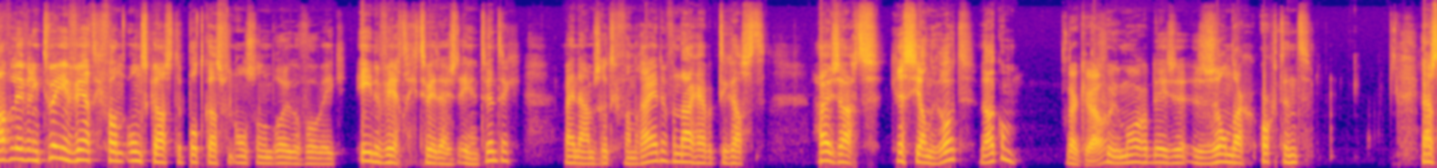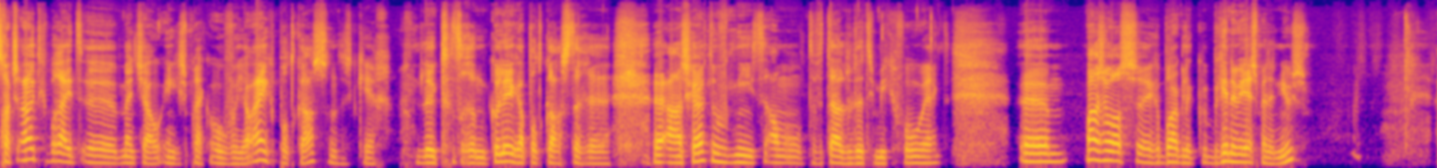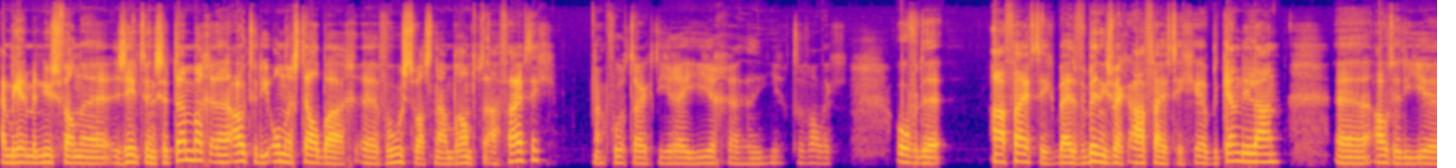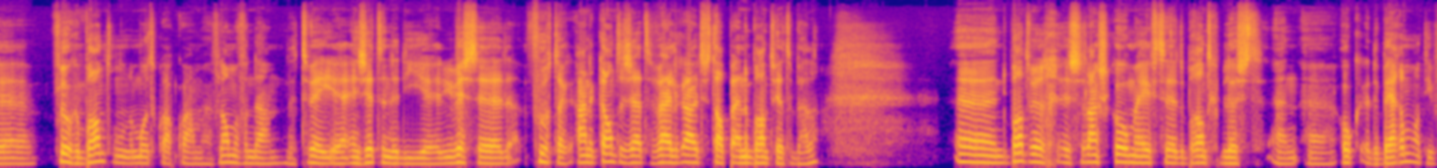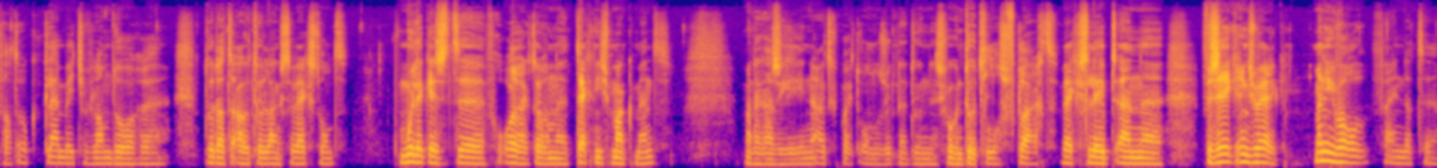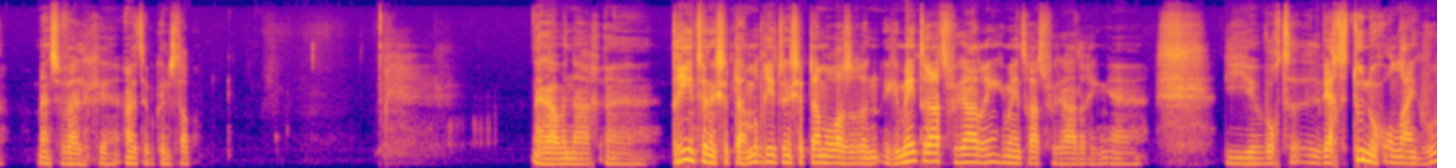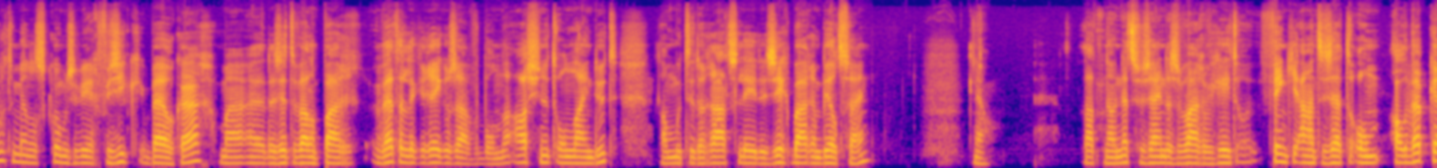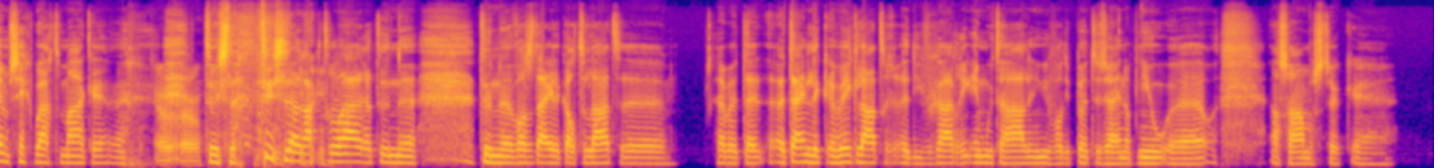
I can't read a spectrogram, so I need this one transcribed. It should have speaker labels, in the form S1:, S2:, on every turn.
S1: Aflevering 42 van Onskast, de podcast van Ons van Breugel voor week 41 2021. Mijn naam is Rutger van der Rijden. Vandaag heb ik te gast huisarts Christian de Groot. Welkom.
S2: Dankjewel.
S1: Goedemorgen op deze zondagochtend. We gaan straks uitgebreid uh, met jou in gesprek over jouw eigen podcast. Dat is een keer leuk dat er een collega-podcaster uh, uh, aanschuift. Dan hoef ik niet allemaal te vertellen hoe dat die microfoon werkt. Um, maar zoals gebruikelijk beginnen we eerst met het nieuws. En beginnen met nieuws van 27 september. Een auto die onherstelbaar verwoest was na een brand op de A50. Nou, een voertuig die reed hier, hier toevallig over de A50 bij de verbindingsweg A50 op de Kennedylaan. auto die vloog in brand. Onder de motorkap kwamen vlammen vandaan. De twee uh, inzittenden die, uh, die wisten het voertuig aan de kant te zetten, veilig uit te stappen en de brandweer te bellen. Uh, de brandweer is langsgekomen, heeft de brand geblust. En ook de berm, want die valt ook een klein beetje vlam door, doordat de auto langs de weg stond. Vermoedelijk is het veroorzaakt door een technisch mankement. Maar daar gaan ze geen uitgebreid onderzoek naar doen. Is gewoon totaal los verklaard, weggesleept en verzekeringswerk. Maar in ieder geval fijn dat mensen veilig uit hebben kunnen stappen. Dan gaan we naar eh, 23 september. 23 september was er een gemeenteraadsvergadering. Gemeenteraadsvergadering uh, die wordt, werd toen nog online gevoerd. Inmiddels komen ze weer fysiek bij elkaar. Maar daar zitten wel een paar wettelijke regels aan verbonden. Als je het online doet, dan moeten de raadsleden zichtbaar in beeld zijn. Nou, Laat het nou net zo zijn dat ze waren vergeten vinkje aan te zetten om alle webcams zichtbaar te maken.
S2: Oh, oh.
S1: toen, ze, toen ze daarachter waren, toen, uh, toen uh, was het eigenlijk al te laat. Uh, hebben uiteindelijk een week later die vergadering in moeten halen. In ieder geval die punten zijn opnieuw als hamerstuk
